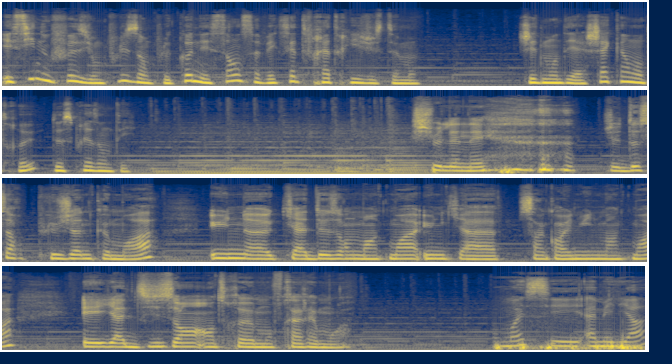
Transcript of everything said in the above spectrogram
Et si nous faisions plus ample connaissance avec cette fratrie, justement? J'ai demandé à chacun d'entre eux de se présenter. Je suis l'aînée. j'ai deux sœurs plus jeunes que moi. Une euh, qui a deux ans de moins que moi, une qui a cinq ans et demi de moins que moi. Et il y a dix ans entre mon frère et moi. Moi, c'est Amélia.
